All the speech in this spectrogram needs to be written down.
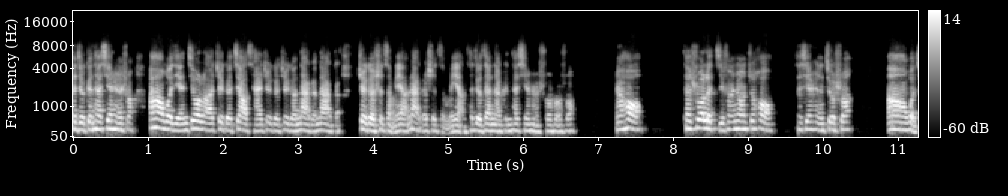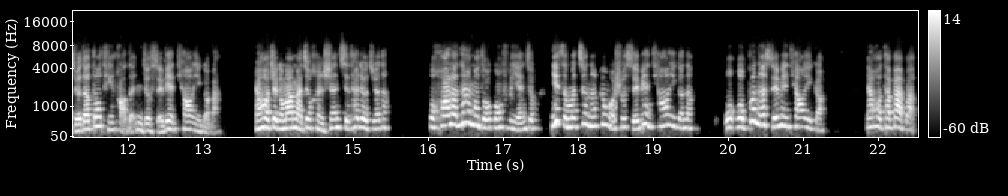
他就跟他先生说啊，我研究了这个教材，这个这个那个那个，这个是怎么样，那个是怎么样。他就在那跟他先生说说说。然后他说了几分钟之后，他先生就说啊，我觉得都挺好的，你就随便挑一个吧。然后这个妈妈就很生气，她就觉得我花了那么多功夫研究，你怎么就能跟我说随便挑一个呢？我我不能随便挑一个。然后他爸爸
